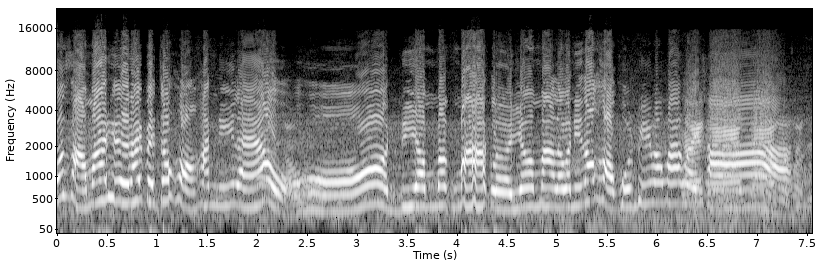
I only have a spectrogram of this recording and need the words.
ก็สามารถที่จะได้เป็นเจ้าของคันนี้แล้ว โอ้โหเดียมมากๆเลย เยอะมากเลยวันนี้ต้องขอบคุณพี่มากๆเลยค่ะได้ครับสวัสดี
